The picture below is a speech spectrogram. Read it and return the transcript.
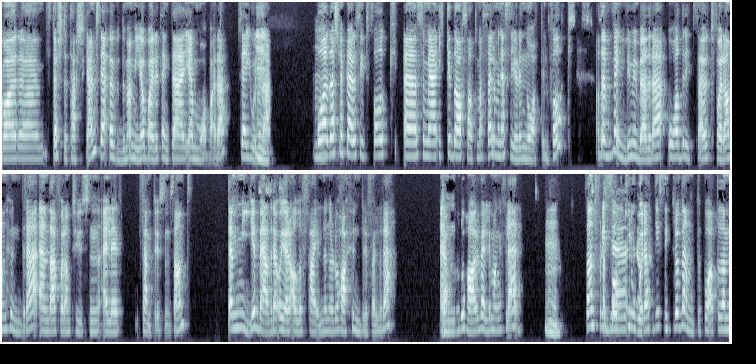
var uh, største terskelen. Så jeg øvde meg mye og bare tenkte jeg må bare. Så jeg gjorde Mm. det. Og det er som jeg pleier å si til folk, uh, som jeg ikke da sa til meg selv, men jeg sier det nå til folk, at det er veldig mye bedre å drite seg ut foran 100 enn det er foran 1000 eller 5000, sant? Det er mye bedre å gjøre alle feilene når du har 100 følgere, enn når du har veldig mange flere. Mm. Sant? Fordi det- folk tror at de sitter og venter på at den,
